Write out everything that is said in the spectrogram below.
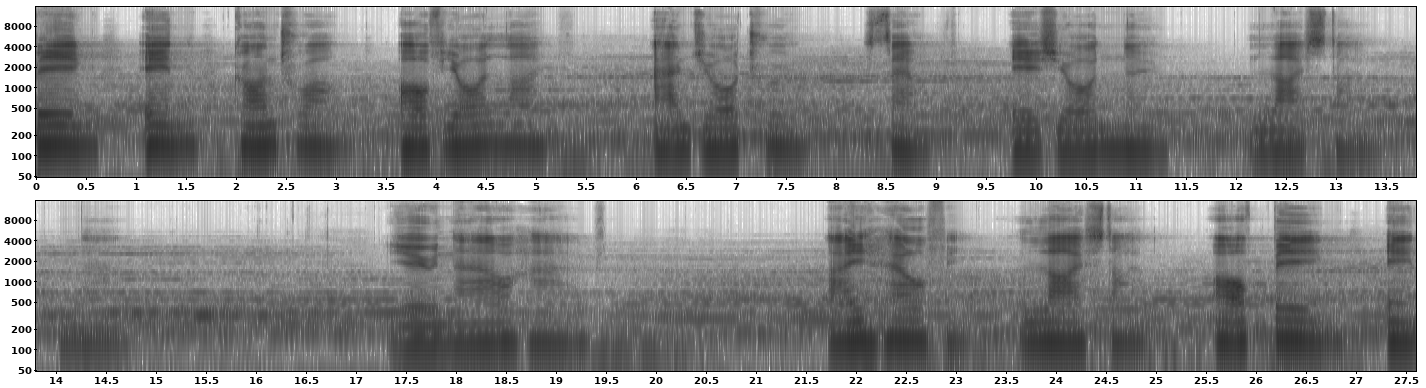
Being in control of your life and your true self is your new lifestyle now. You now have a healthy lifestyle of being in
